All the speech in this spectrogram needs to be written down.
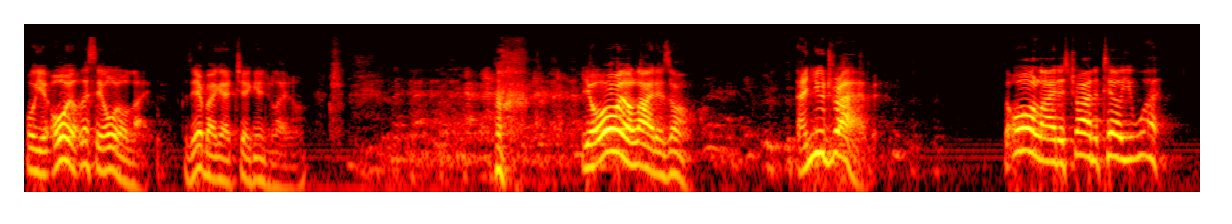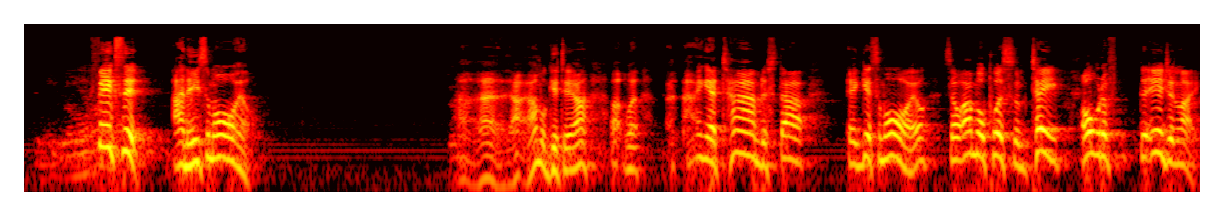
Or your oil, let's say oil light, because everybody got a check engine light on. your oil light is on. And you drive it. The oil light is trying to tell you what? Fix it. I need some oil. I, am going to get there. I, I, well, I ain't got time to stop and get some oil, so I'm going to put some tape over the, the engine light.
